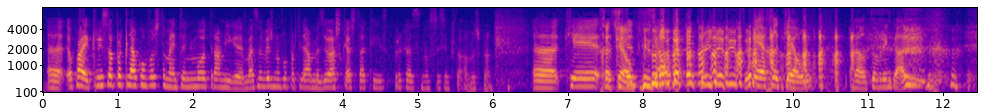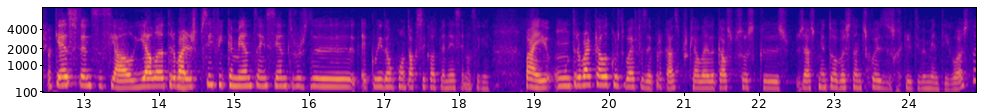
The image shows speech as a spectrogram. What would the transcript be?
Uh, opá, eu queria só partilhar convosco também. Tenho uma outra amiga, mais uma vez não vou partilhar, mas eu acho que esta aqui, por acaso, não sei se importava, mas pronto. Uh, que é Raquel, assistente que é Raquel. Não, estou a brincar. que é assistente social e ela trabalha especificamente em centros de que lidam com toxicodependência e não sei o quê. Pai, um trabalho que ela curte bem fazer, por acaso, porque ela é daquelas pessoas que já experimentou bastantes coisas recreativamente e gosta,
